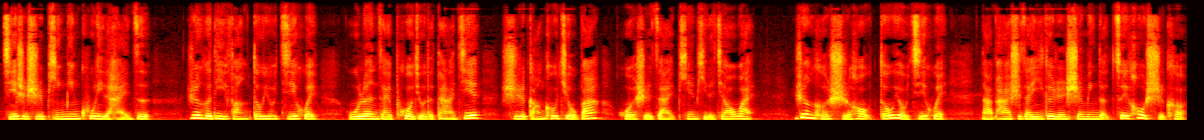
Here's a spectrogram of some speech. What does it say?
即使是贫民窟里的孩子，任何地方都有机会。无论在破旧的大街、是港口酒吧，或是在偏僻的郊外，任何时候都有机会。哪怕是在一个人生命的最后时刻，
